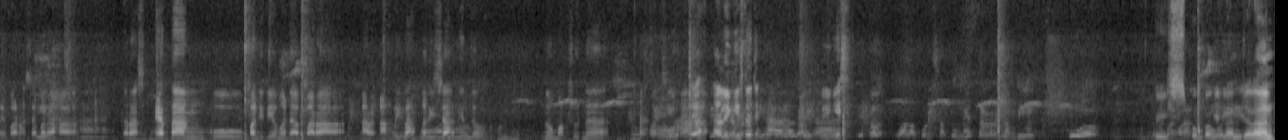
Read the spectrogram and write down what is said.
lebarnya sabaraha. Nah, Teras etang ku pan di dieu mah ada para ah- ahli lah barisa gitu. Nu maksudnya ya lingis tuh cek. Lingis. walaupun satu meter tapi full Wis pembangunan jalan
